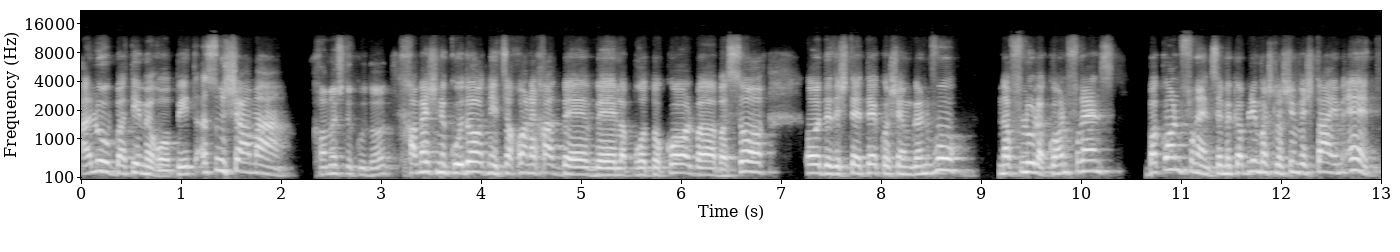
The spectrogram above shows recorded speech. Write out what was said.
עלו בתים אירופית, עשו שמה חמש נקודות. חמש נקודות, ניצחון אחד ב- ב- לפרוטוקול בסוף, עוד איזה שתי תיקו שהם גנבו, נפלו לקונפרנס, בקונפרנס הם מקבלים ב-32 את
